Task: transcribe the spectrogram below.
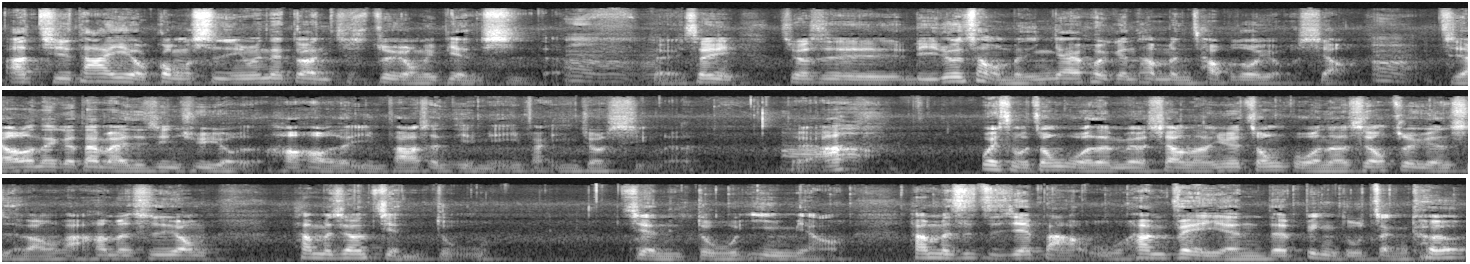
啊，其实大家也有共识，因为那段就是最容易辨识的。嗯嗯对，所以就是理论上我们应该会跟他们差不多有效，嗯，只要那个蛋白质进去有好好的引发身体免疫反应就行了。对啊，为什么中国人没有效呢？因为中国呢是用最原始的方法，他们是用他们是用减毒减毒疫苗，他们是直接把武汉肺炎的病毒整颗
